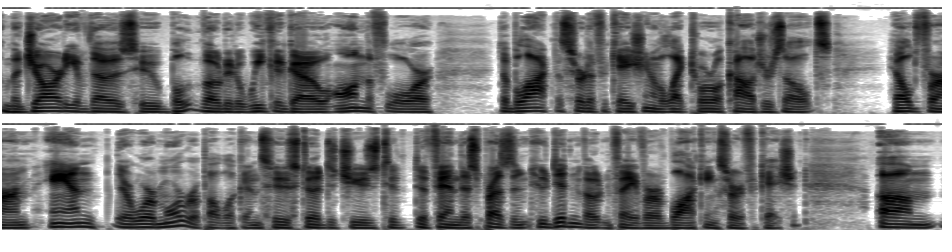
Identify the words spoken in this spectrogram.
The majority of those who b- voted a week ago on the floor to block the certification of electoral college results held firm, and there were more Republicans who stood to choose to defend this president who didn't vote in favor of blocking certification. Um,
